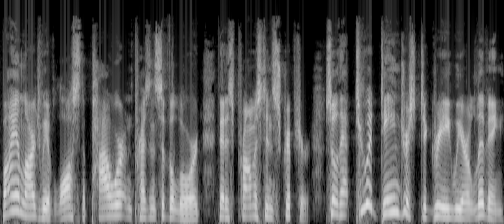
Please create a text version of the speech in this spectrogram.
By and large, we have lost the power and presence of the Lord that is promised in scripture, so that to a dangerous degree we are living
